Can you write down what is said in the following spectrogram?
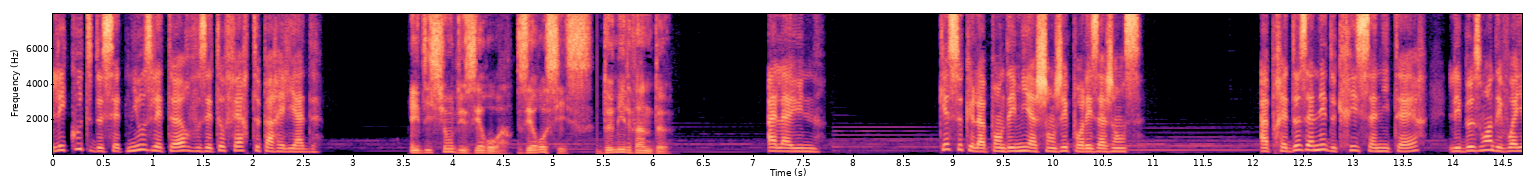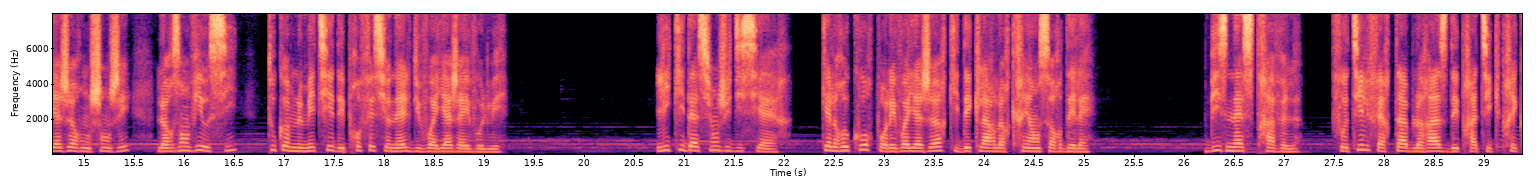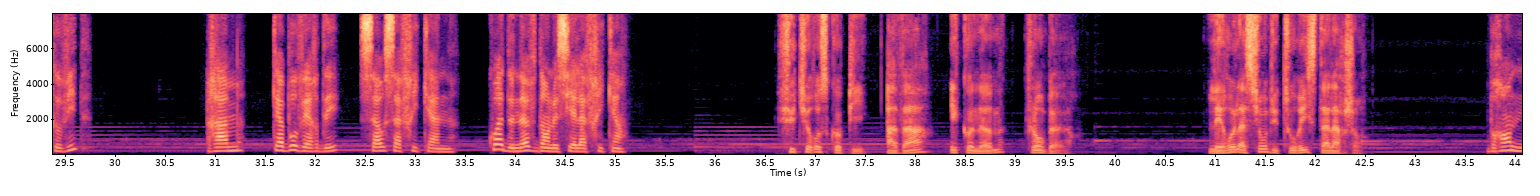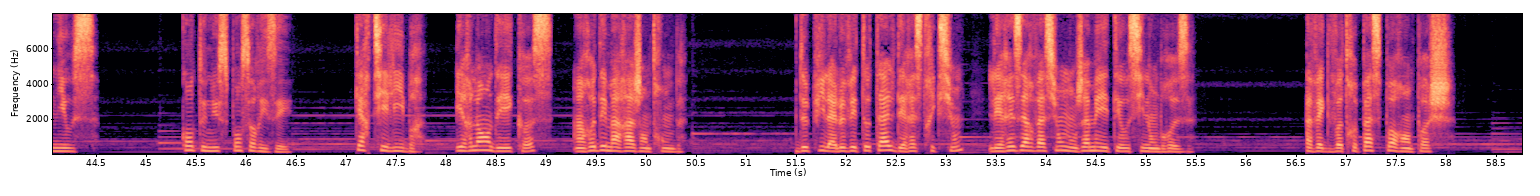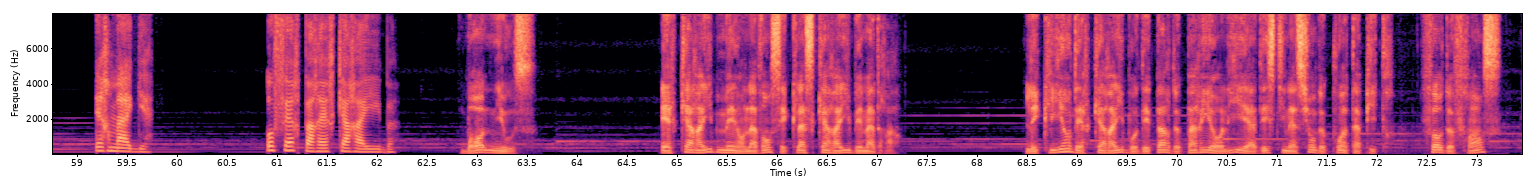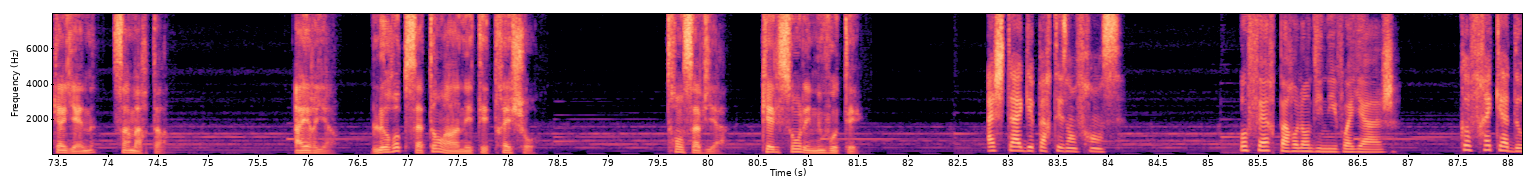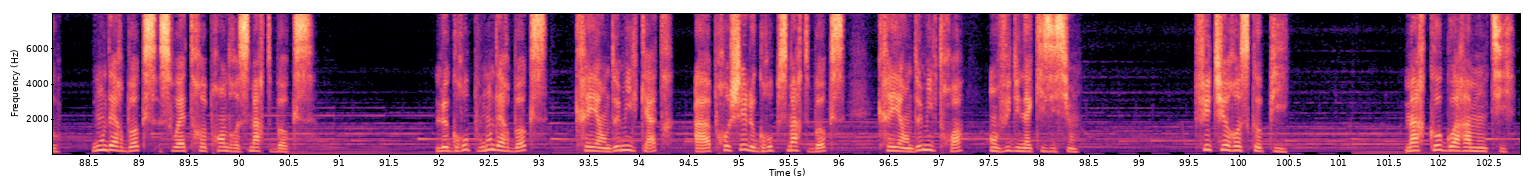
L'écoute de cette newsletter vous est offerte par Eliade. Édition du 01 06 2022. À la une. Qu'est-ce que la pandémie a changé pour les agences? Après deux années de crise sanitaire, les besoins des voyageurs ont changé, leurs envies aussi, tout comme le métier des professionnels du voyage a évolué. Liquidation judiciaire. Quel recours pour les voyageurs qui déclarent leurs créances hors délai? Business Travel. Faut-il faire table rase des pratiques pré-Covid? RAM, Cabo Verde, South African. Quoi de neuf dans le ciel africain? Futuroscopie, avare, économe, flambeur. Les relations du touriste à l'argent. Brand News. Contenu sponsorisé. Quartier libre, Irlande et Écosse, un redémarrage en trombe. Depuis la levée totale des restrictions, les réservations n'ont jamais été aussi nombreuses. Avec votre passeport en poche. Air Mag. Offert par Air Caraïbes. Broad News. Air Caraïbes met en avant ses classes Caraïbes et Madra. Les clients d'Air Caraïbes au départ de Paris-Orly et à destination de Pointe-à-Pitre, Fort-de-France, Cayenne, Saint-Martin. Aérien. L'Europe s'attend à un été très chaud. Transavia. Quelles sont les nouveautés? Hashtag Partez en France. Offert par Hollandini Voyage. Coffret cadeau. Wonderbox souhaite reprendre Smartbox. Le groupe Wonderbox, créé en 2004, a approché le groupe Smartbox, créé en 2003, en vue d'une acquisition. Futuroscopie. Marco Guaramonti.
